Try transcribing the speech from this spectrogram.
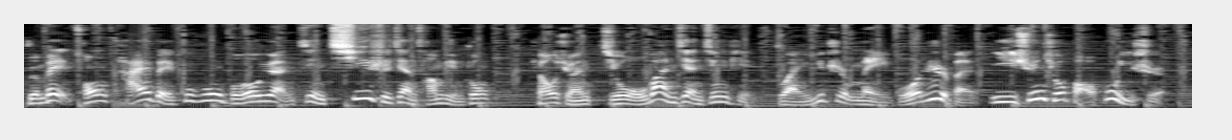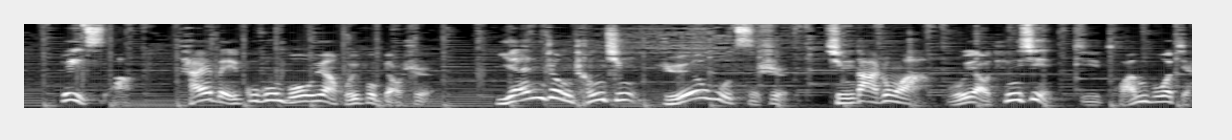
准备从台北故宫博物院近七十件藏品中挑选九万件精品转移至美国、日本以寻求保护一事，对此啊，台北故宫博物院回复表示，严正澄清，绝无此事。请大众啊不要听信及传播假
